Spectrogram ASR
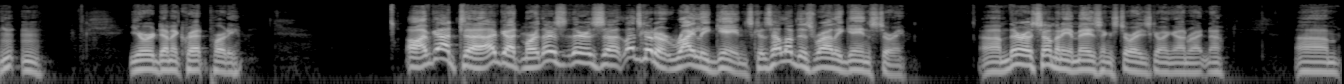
Mm-mm. Your Democrat Party. Oh, I've got uh, I've got more. There's there's uh, let's go to Riley Gaines because I love this Riley Gaines story. Um, there are so many amazing stories going on right now. Um,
